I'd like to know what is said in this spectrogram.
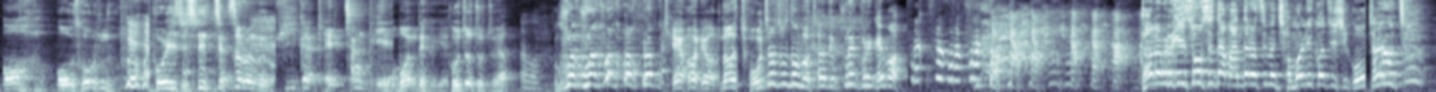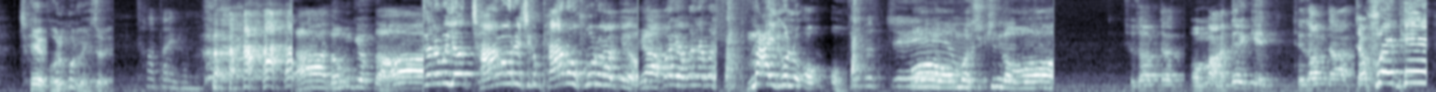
어, 어 소름 돋아. 보이지? 진짜 소름 돋아. 귀가 개창피해. 뭔데 그게? 조조조조야? 어. 구락구락구락 구락구락 개 어려 너 조조조도 못하는데 쿠렉쿠렉 해봐. 자 여러분 이렇게 소스 다 만들었으면 저 멀리 꺼지시고. 자 이거 차제 얼굴 왜 저래? 자다 일어나 아 너무 귀엽다. 자 여러분 이 장어를 지금 바로 구우러 갈게요. 야 빨리 와 빨리 와 빨리 나 이걸로. 어, 어. 그렇지. 어 엄마 지킨다. 와. 죄송합니다. 엄마 안 드릴게 죄송합니다. 자 후라이팬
